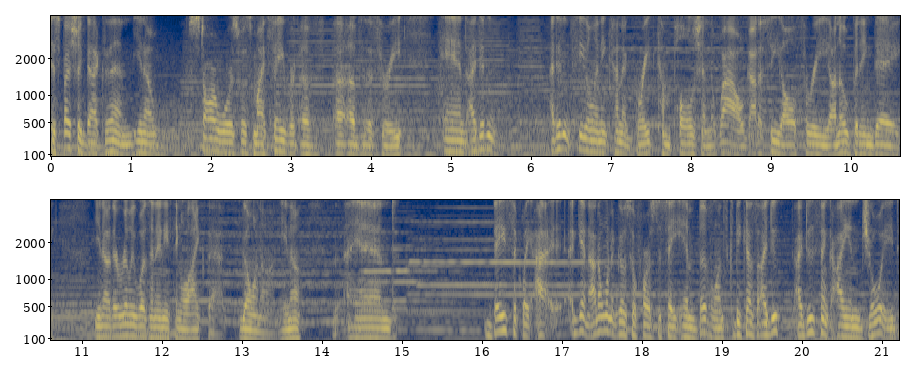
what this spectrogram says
especially back then, you know, Star Wars was my favorite of uh, of the three, and I didn't I didn't feel any kind of great compulsion. Wow, got to see all three on opening day. You know, there really wasn't anything like that going on. You know, and basically, I again, I don't want to go so far as to say ambivalence because I do I do think I enjoyed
